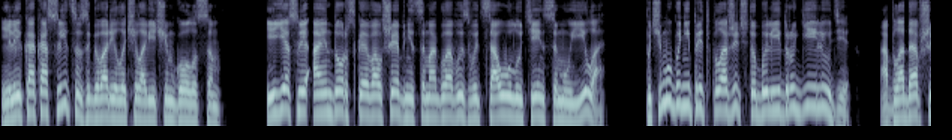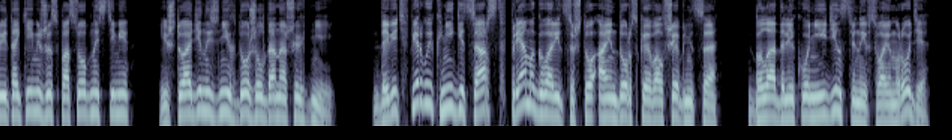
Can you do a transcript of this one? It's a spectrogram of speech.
или как ослица заговорила человечьим голосом. И если аэндорская волшебница могла вызвать Саулу тень Самуила, почему бы не предположить, что были и другие люди, обладавшие такими же способностями, и что один из них дожил до наших дней? Да ведь в первой книге царств прямо говорится, что аэндорская волшебница была далеко не единственной в своем роде,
